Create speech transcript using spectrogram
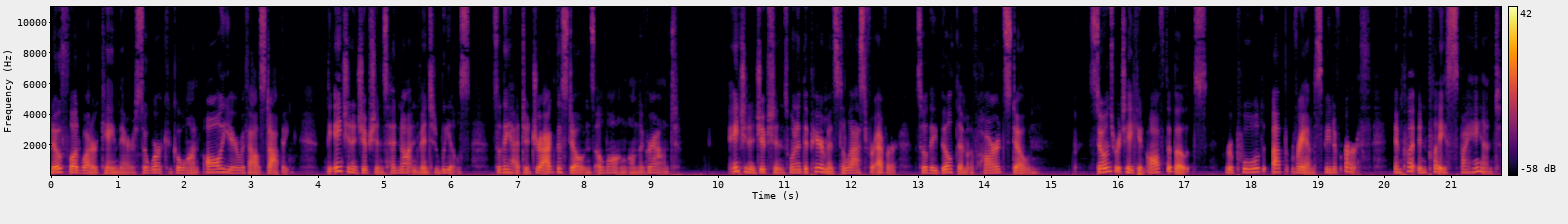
No floodwater came there, so work could go on all year without stopping. The ancient Egyptians had not invented wheels, so they had to drag the stones along on the ground. Ancient Egyptians wanted the pyramids to last forever, so they built them of hard stone. Stones were taken off the boats, were pulled up ramps made of earth, and put in place by hand.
